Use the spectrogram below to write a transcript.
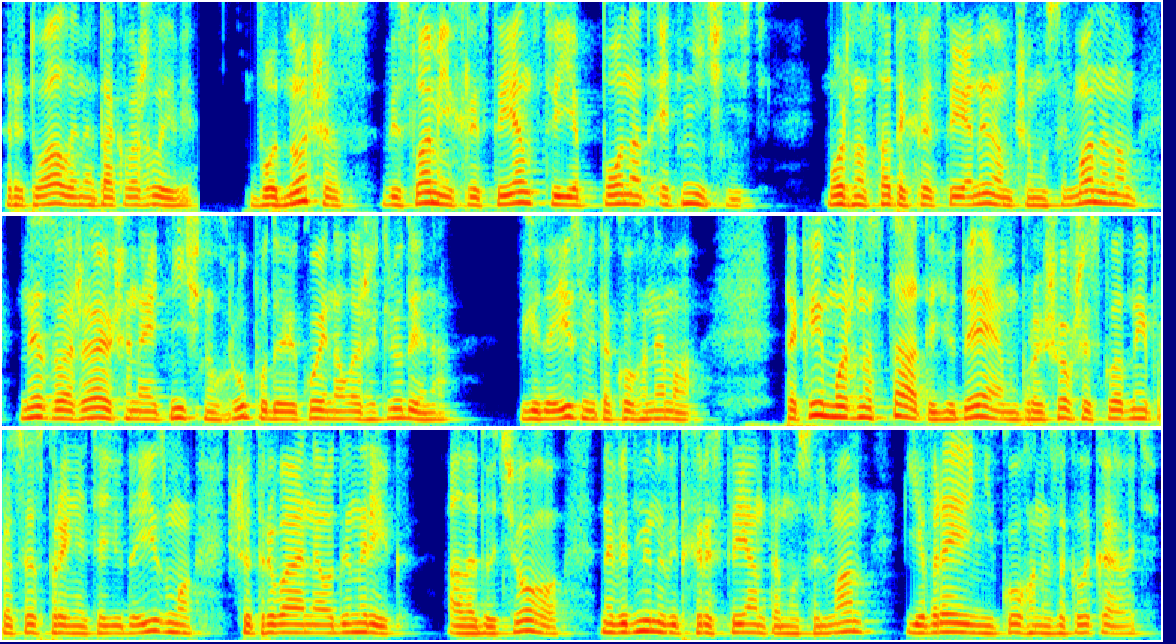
ритуали не так важливі. Водночас в ісламі і християнстві є понадетнічність. Можна стати християнином чи мусульманином, незважаючи на етнічну групу, до якої належить людина. В юдаїзмі такого нема. Таким можна стати юдеєм, пройшовши складний процес прийняття юдаїзму, що триває не один рік, але до цього, на відміну від християн та мусульман, євреї нікого не закликають.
